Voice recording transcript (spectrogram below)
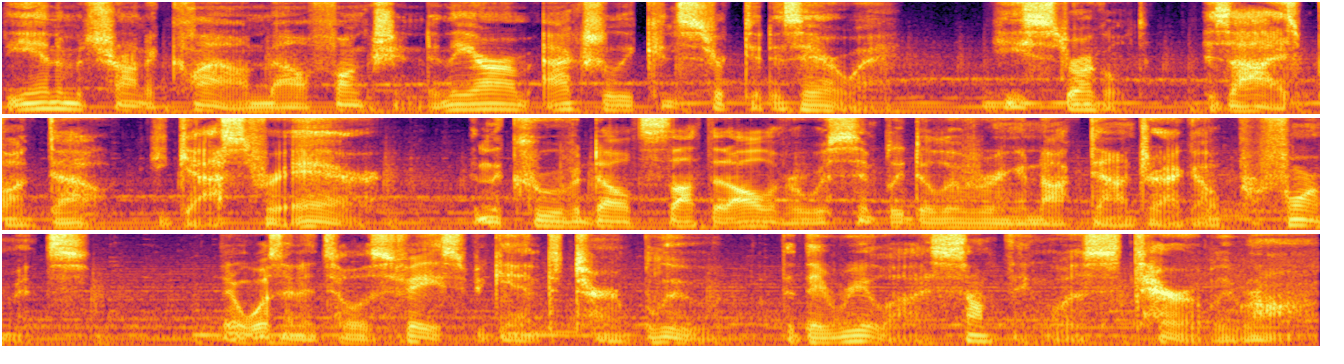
the animatronic clown malfunctioned and the arm actually constricted his airway. He struggled, his eyes bugged out, he gasped for air, and the crew of adults thought that Oliver was simply delivering a knockdown, dragout performance. And it wasn't until his face began to turn blue that they realized something was terribly wrong.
